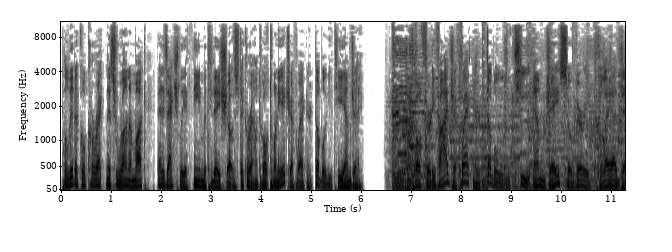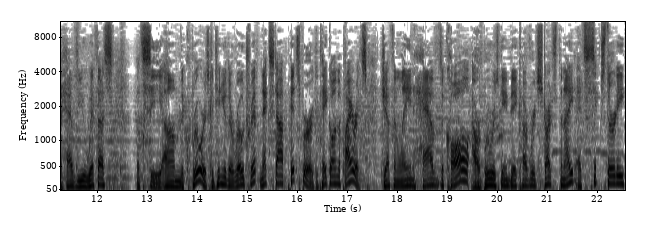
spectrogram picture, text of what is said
Political correctness run amok. That is actually a theme of today's show. Stick around. 1228, Jeff Wagner, WTMJ. 1235, Jeff Wagner, WTMJ. So very glad to have you with us. Let's see. Um, the Brewers continue their road trip. Next stop, Pittsburgh to take on the Pirates. Jeff and Lane have the call. Our Brewers game day coverage starts tonight at 6:30.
